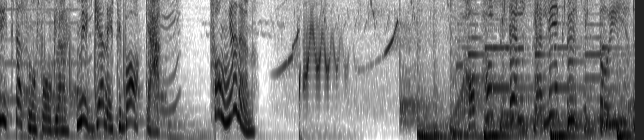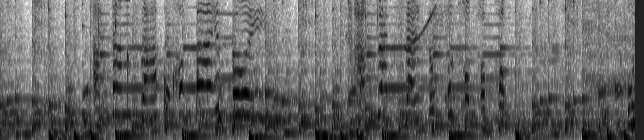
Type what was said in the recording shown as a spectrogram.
Titta små fåglar, myggan är tillbaka. Fånga den! Hopp, hopp, älskar lekbus och stoj. Att dansa och hoppa är skoj. Han flaxar så fort, hopp, hopp, hopp. Och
